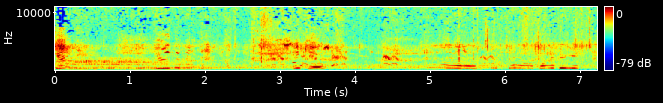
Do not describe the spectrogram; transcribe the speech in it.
Good job. You're the man. Thank you. Oh, good job, Harvey.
